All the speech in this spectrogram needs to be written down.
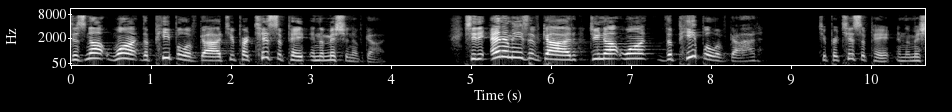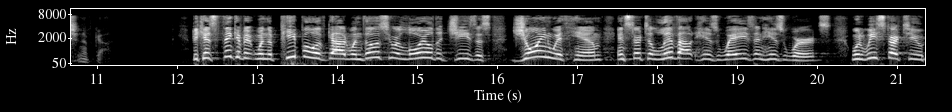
does not want the people of God to participate in the mission of God. See, the enemies of God do not want the people of God to participate in the mission of God. Because think of it, when the people of God, when those who are loyal to Jesus join with Him and start to live out His ways and His words, when we start to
